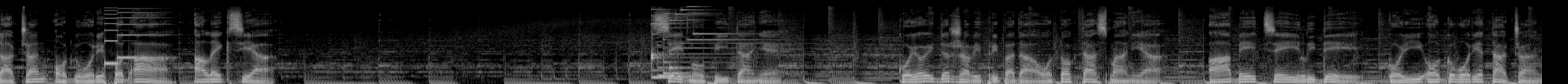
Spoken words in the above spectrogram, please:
Tačan odgovor je pod A. Aleksija. Sedmo pitanje. Kojoj državi pripada otok Tasmanija? A, B, C ili D? Koji odgovor je tačan?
